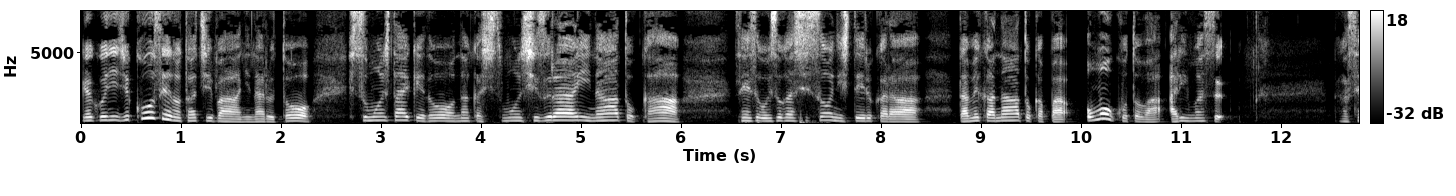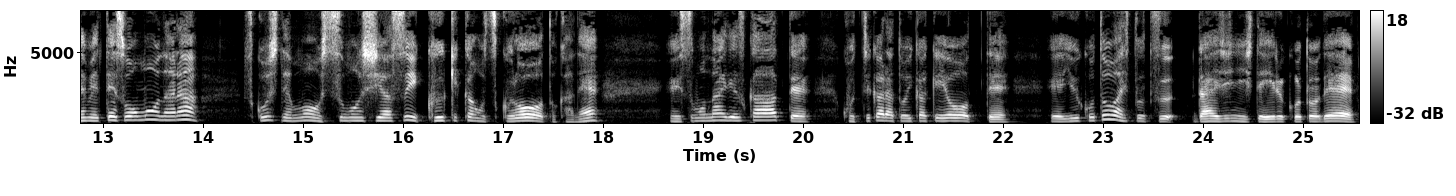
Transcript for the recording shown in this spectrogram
逆に受講生の立場になると、質問したいけど、なんか質問しづらいなとか、先生お忙しそうにしているからダメかなとかやっぱ思うことはあります。だからせめてそう思うなら、少しでも質問しやすい空気感を作ろうとかね、えー、質問ないですか？って、こっちから問いかけようって、えー、いうことは一つ大事にしていることで、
